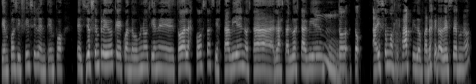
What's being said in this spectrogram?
Tiempos difíciles, en tiempo yo siempre digo que cuando uno tiene todas las cosas y está bien o está la salud está bien, mm. ahí somos rápidos para agradecer, ¿no?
